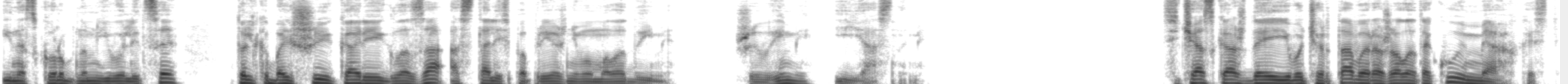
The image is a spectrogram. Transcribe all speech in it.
и на скорбном его лице — только большие карие глаза остались по-прежнему молодыми, живыми и ясными. Сейчас каждая его черта выражала такую мягкость,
